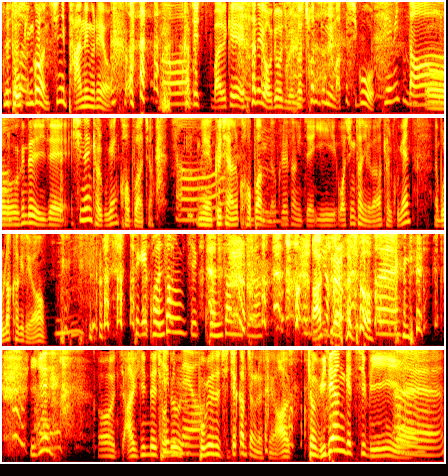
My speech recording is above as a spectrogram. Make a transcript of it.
근데 더 웃긴 건 신이 반응을 해요. 어, 갑자기 막 이렇게 하늘이 어두워지면서 천둥이 막 치고 재밌다. 어, 근데 이제 신은 결국엔 거부하죠. 어. 예, 그 제안을 거부합니다. 음. 그래서 이제 이 워싱턴 일가가 결국엔 몰락하게 돼요. 되게 권성직, 권선징악. 아스트랄하죠? 네. 근데 이게 어, 아 근데 저도 재밌네요. 보면서 진짜 깜짝 놀랐어요. 아, 저 위대한 개츠비 네.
